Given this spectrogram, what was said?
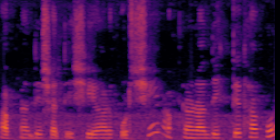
আপনাদের সাথে শেয়ার করছি। আপনারা দেখতে থাকুন।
